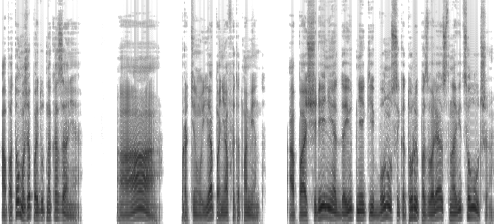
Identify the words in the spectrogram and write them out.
а потом уже пойдут наказания. А, -а, -а протянул я, поняв этот момент. А поощрения дают некие бонусы, которые позволяют становиться лучше.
